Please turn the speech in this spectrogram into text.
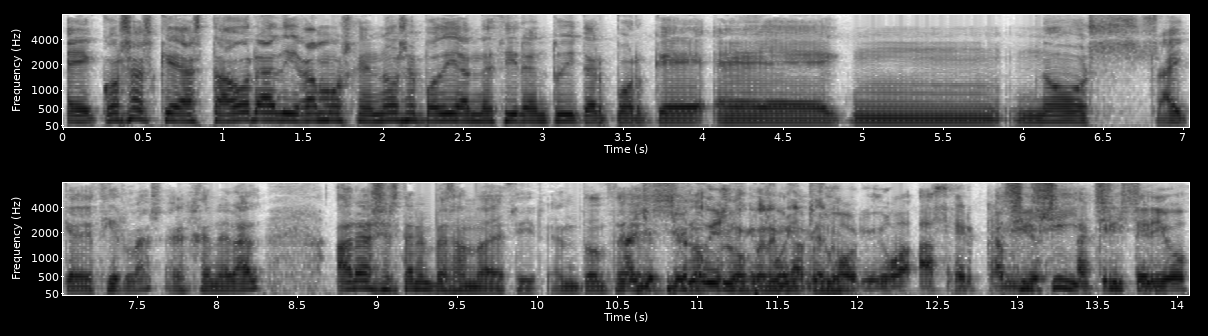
eh, cosas que hasta ahora digamos que no se podían decir en Twitter porque eh, mm, no hay que decirlas en general, ahora se están empezando a decir. Entonces, Ah, yo, yo no dije que fuera mejor, yo digo hacer cambios Sí, sí, a sí, criterio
